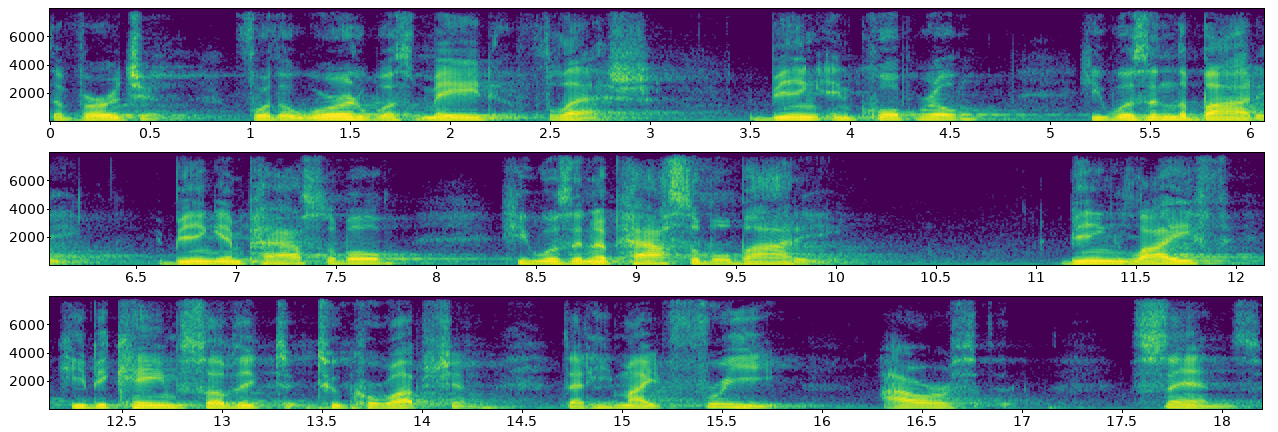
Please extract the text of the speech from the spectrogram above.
the Virgin. For the Word was made flesh. Being incorporeal, he was in the body. Being impassible, he was in a passible body. Being life, he became subject to, corruption, that he might free our sins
